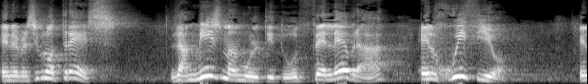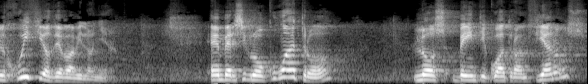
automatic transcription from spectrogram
En el versículo 3, la misma multitud celebra el juicio, el juicio de Babilonia. En versículo 4, los 24 ancianos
